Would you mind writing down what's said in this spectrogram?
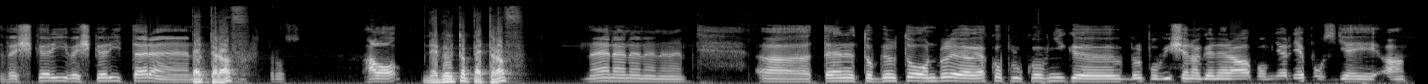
veškerý, veškerý terén. Petrov? Halo? Nebyl to Petrov? Ne, ne, ne, ne, ne. Uh, ten, to byl to, on byl jako plukovník, byl povýšen na generál poměrně později a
